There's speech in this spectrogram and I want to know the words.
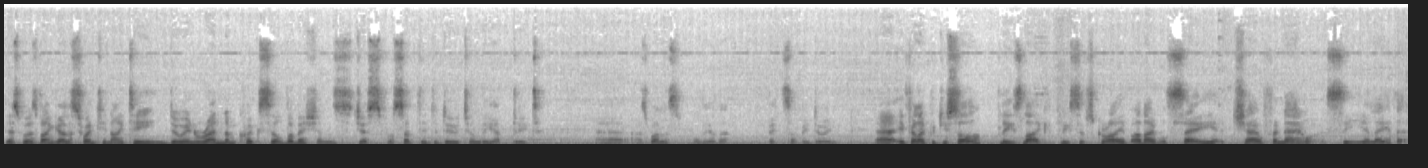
This was Vangelis 2019 doing random Quicksilver missions just for something to do till the update. Uh, as well as all the other bits I'll be doing. Uh, if you like what you saw, please like, please subscribe, and I will say ciao for now. See you later.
